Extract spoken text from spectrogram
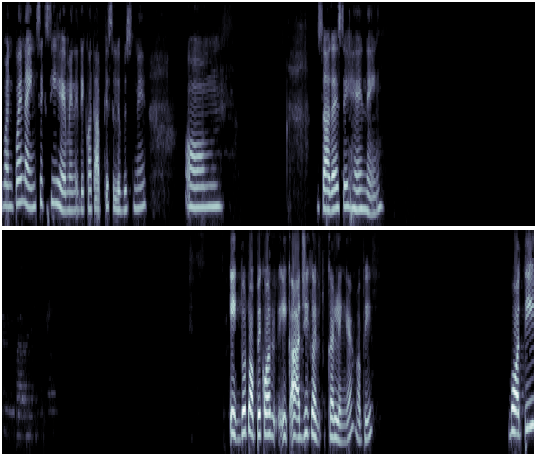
1.96 ही है, मैंने देखा था आपके सिलेबस में। ज़्यादा ऐसे है नहीं। एक दो टॉपिक और एक आज ही कर कर लेंगे अभी। बहुत ही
